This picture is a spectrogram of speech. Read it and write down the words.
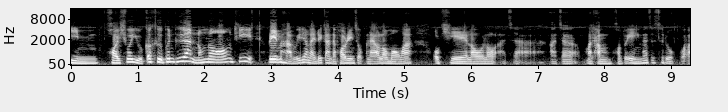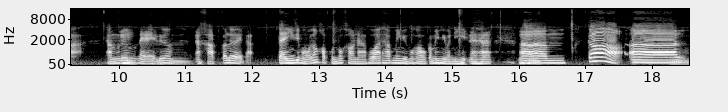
ทีมคอยช่วยอยู่ก็คือเพื่อนๆน้องๆ ที่เรียนมหาวิทยาลัยด้วยกันแต่พอเรียนจบมาแล้วเรามองว่า โอเคเราเราอาจจะอาจจะมาทำของตัวเองน่าจะสะดวกกว่าทั้งเรื่องอืมหลายๆเรื่องนะครับ ก็เลยแบบแต่จริงๆผมก็ต้องขอบคุณพวกเขานะ เพราะว่าถ้าไม่มีพวกเขาก็ไม่มีวันนี้นะฮะอืมอืมก็เอ่ออ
